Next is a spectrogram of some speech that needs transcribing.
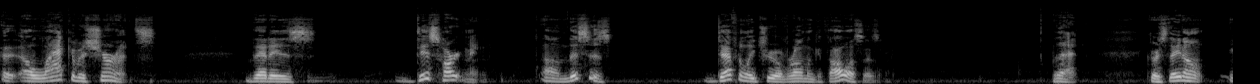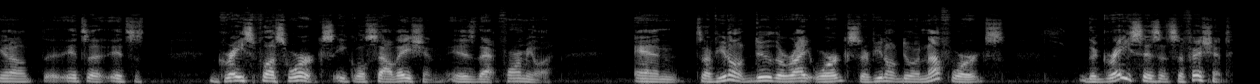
a, lack of assurance that is disheartening um, this is definitely true of Roman Catholicism. That, of course, they don't. You know, it's a it's grace plus works equals salvation is that formula. And so if you don't do the right works or if you don't do enough works, the grace isn't sufficient.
